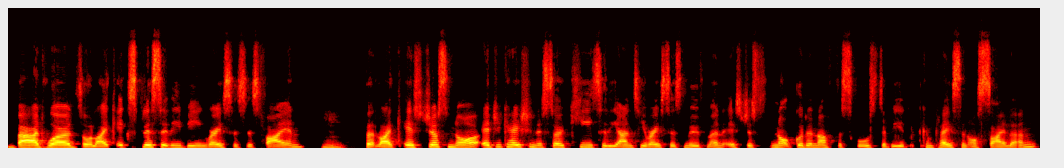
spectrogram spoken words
bad words or like explicitly being racist is fine. Mm. But like it's just not. Education is so key to the anti-racist movement. It's just not good enough for schools to be complacent or silent.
